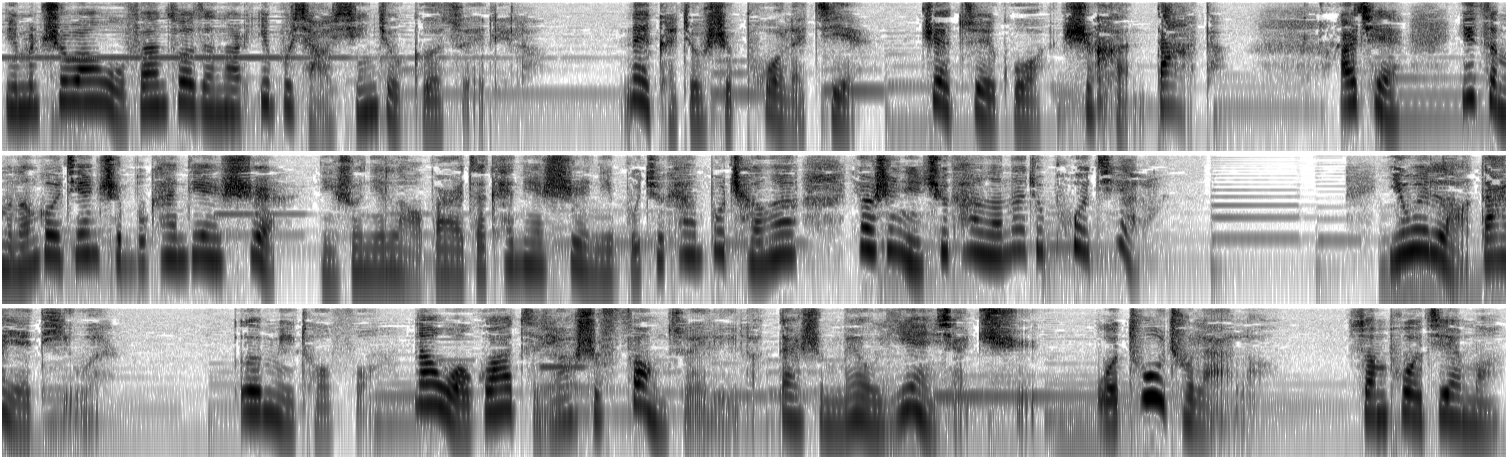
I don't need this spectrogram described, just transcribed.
你们吃完午饭坐在那儿，一不小心就搁嘴里了，那可就是破了戒，这罪过是很大的。而且你怎么能够坚持不看电视？你说你老伴儿在看电视，你不去看不成啊？要是你去看了，那就破戒了。一位老大爷提问：“阿弥陀佛，那我瓜子要是放嘴里了，但是没有咽下去，我吐出来了，算破戒吗？”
